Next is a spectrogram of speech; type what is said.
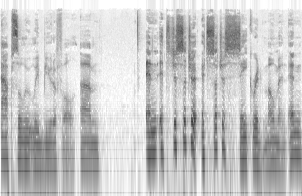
absolutely beautiful. Um, and it's just such a it's such a sacred moment and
